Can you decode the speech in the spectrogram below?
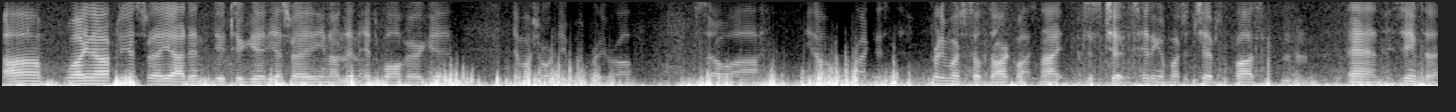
Um, well, you know, after yesterday, yeah, I didn't do too good yesterday. You know, didn't hit the ball very good, in my short game was pretty rough. So, uh, you know, practiced pretty much till dark last night, just chip, hitting a bunch of chips and putts, Mm-hmm. and seemed to,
